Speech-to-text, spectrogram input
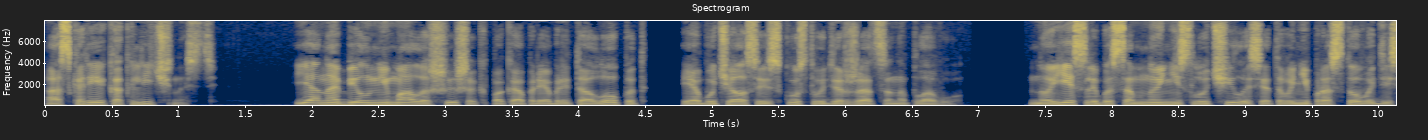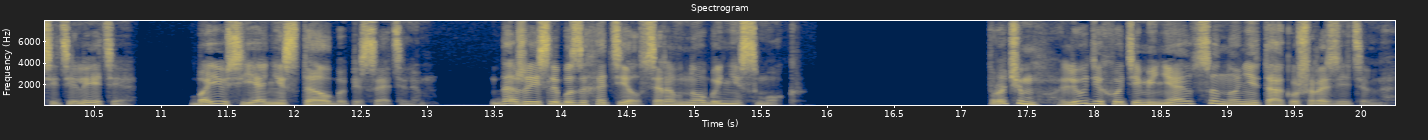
а скорее как личность. Я набил немало шишек, пока приобретал опыт и обучался искусству держаться на плаву. Но если бы со мной не случилось этого непростого десятилетия, боюсь, я не стал бы писателем. Даже если бы захотел, все равно бы не смог. Впрочем, люди хоть и меняются, но не так уж разительно.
